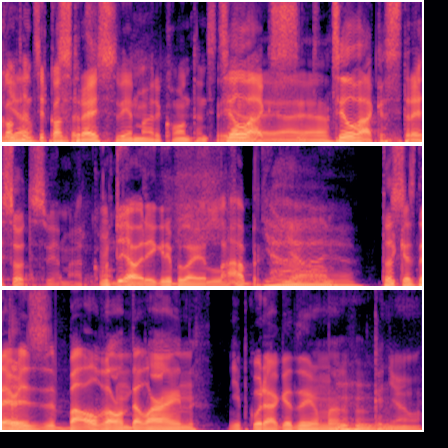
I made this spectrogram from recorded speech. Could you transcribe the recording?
kontents ir kontents. Stress vienmēr ir kontents. Jā, Cilvēks, jā, jā. cilvēks kas streso, tas vienmēr ir Nu, kontents. tu jau arī gribi, lai ir labi. jā, Jā. jā. Tas Because there is balva on the line. Jebkurā gadījumā. Mm -hmm. Gan jau.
